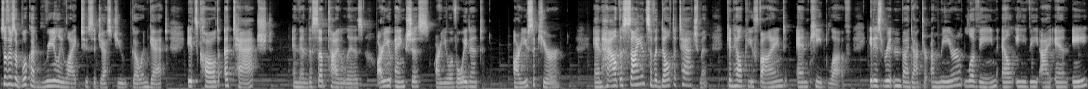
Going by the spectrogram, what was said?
So there's a book I'd really like to suggest you go and get. It's called Attached, and then the subtitle is Are you anxious? Are you avoidant? Are you secure? And how the science of adult attachment can help you find and keep love. It is written by Dr. Amir Levine, L E V I N E,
